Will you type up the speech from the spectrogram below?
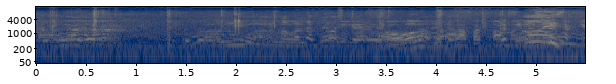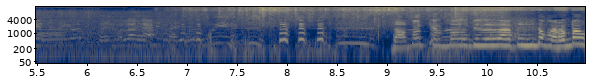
Dapat karbaw din na natin dito, karabaw.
